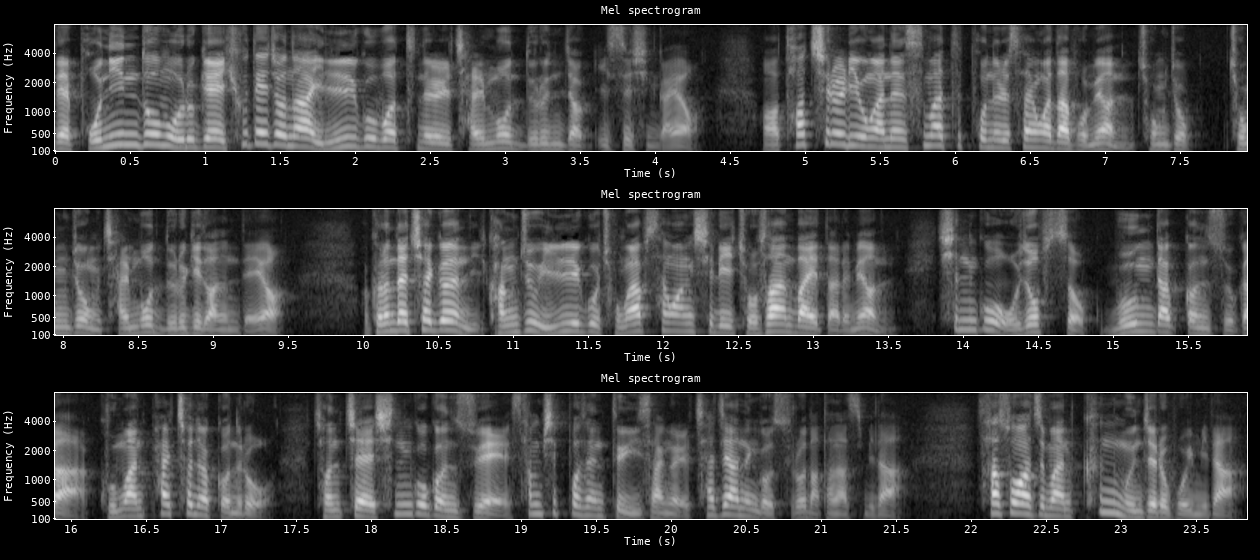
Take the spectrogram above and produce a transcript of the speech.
네, 본인도 모르게 휴대전화 119 버튼을 잘못 누른 적 있으신가요? 어, 터치를 이용하는 스마트폰을 사용하다 보면 종종, 종종 잘못 누르기도 하는데요. 그런데 최근 광주 119 종합상황실이 조사한 바에 따르면 신고 오접속 무응답 건수가 9만 8천여 건으로 전체 신고 건수의 30% 이상을 차지하는 것으로 나타났습니다. 사소하지만 큰 문제로 보입니다.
